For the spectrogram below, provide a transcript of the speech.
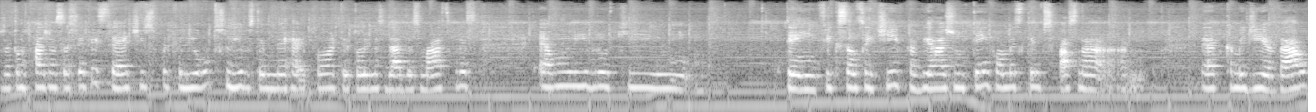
Já tô na página 67, isso porque eu li outros livros, terminei Harry Potter, tô lendo A Cidade das Máscaras. É um livro que tem ficção científica, viagem no tempo, ao mesmo tempo se passa na época medieval.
